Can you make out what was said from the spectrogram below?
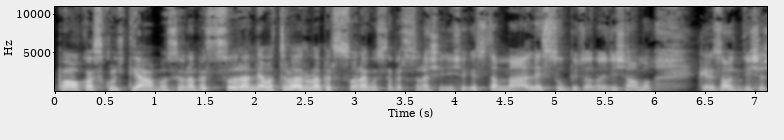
poco ascoltiamo. Se una persona andiamo a trovare una persona, questa persona ci dice che sta male e subito noi diciamo che ne so, dice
